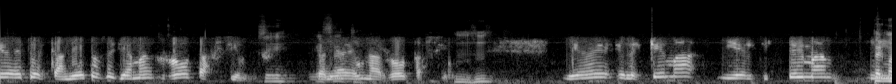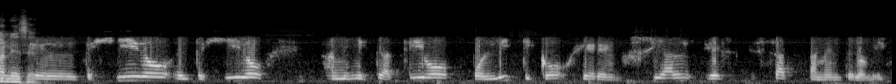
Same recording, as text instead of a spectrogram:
queda de estos. Esto se llama rotación. Sí, en realidad es una rotación. Y el esquema y el sistema permanece. El tejido, el tejido administrativo, político, gerencial es exactamente lo mismo.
